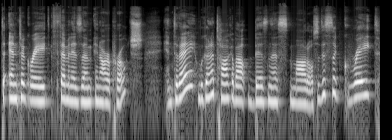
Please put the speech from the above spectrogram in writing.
to integrate feminism in our approach. And today we're going to talk about business models. So this is a great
